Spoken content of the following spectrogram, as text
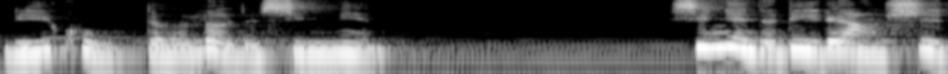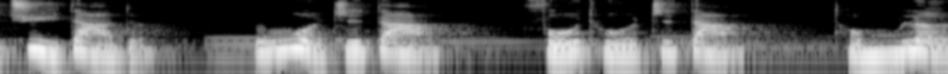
离苦得乐的心念。心念的力量是巨大的，无我之大，佛陀之大，同乐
